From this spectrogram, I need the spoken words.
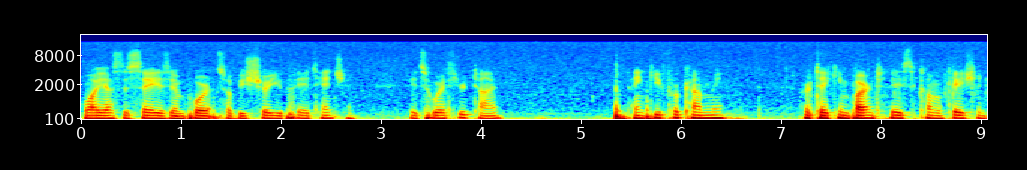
What he has to say is important, so be sure you pay attention. It's worth your time. Thank you for coming or taking part in today's convocation.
